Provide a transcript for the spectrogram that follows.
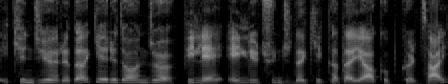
ikinci yarıda geri döndü. File 53. dakikada Yakup Kırtay,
